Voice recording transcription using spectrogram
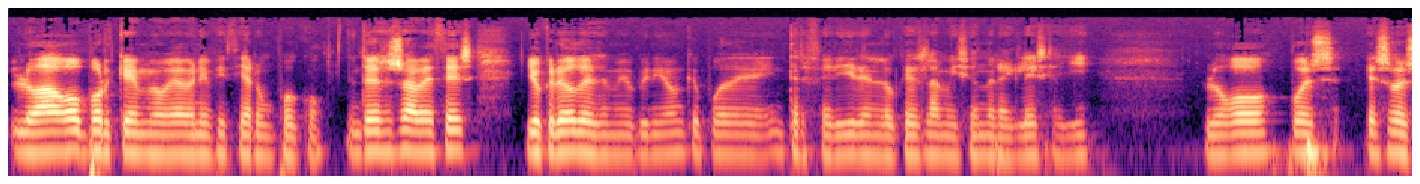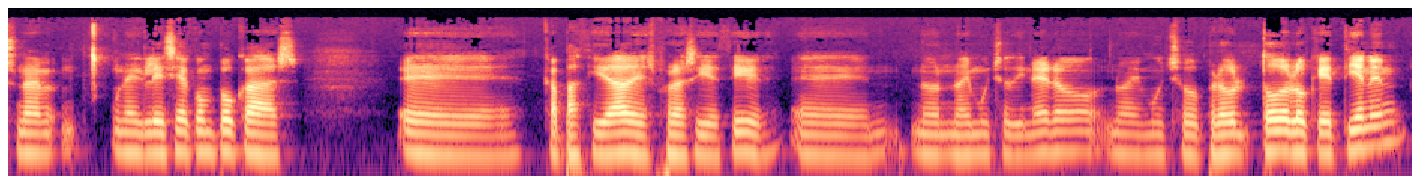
lo hago porque me voy a beneficiar un poco. Entonces eso a veces yo creo desde mi opinión que puede interferir en lo que es la misión de la iglesia allí. Luego, pues eso es una, una iglesia con pocas eh, capacidades, por así decir. Eh, no, no, hay mucho dinero, no hay mucho, pero todo lo que tienen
